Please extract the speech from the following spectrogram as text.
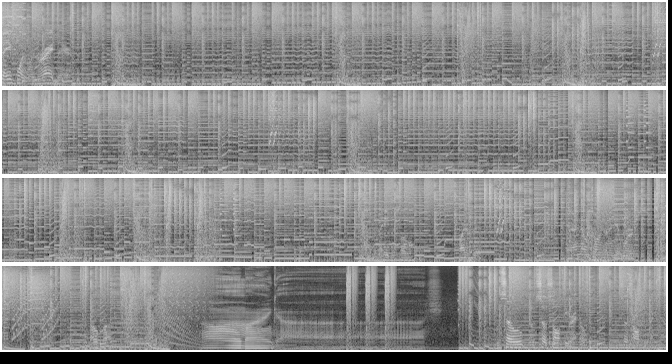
save point was right there. Salty right now. I'm so salty right now.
